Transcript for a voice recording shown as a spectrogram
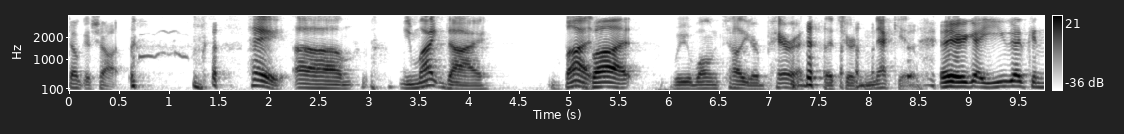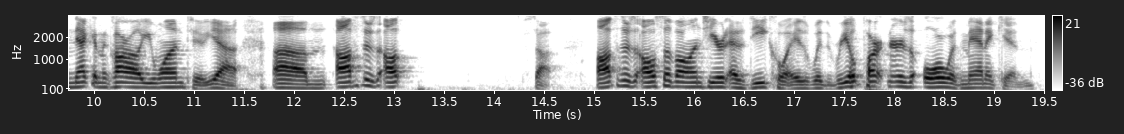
don't get shot." Hey, um, you might die, but, but we won't tell your parents that you're necking. there you go. You guys can neck in the car all you want to. Yeah. Um, officers. All stop. Officers also volunteered as decoys with real partners or with mannequins.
